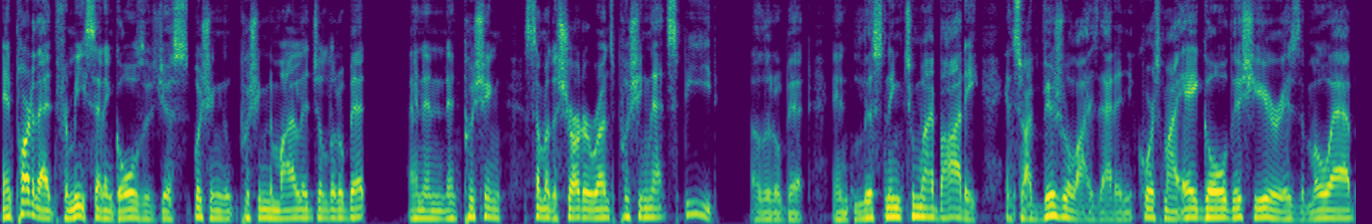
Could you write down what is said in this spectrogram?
And part of that for me setting goals is just pushing pushing the mileage a little bit and then and pushing some of the shorter runs, pushing that speed a little bit and listening to my body. And so I visualize that. And of course, my A goal this year is the Moab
